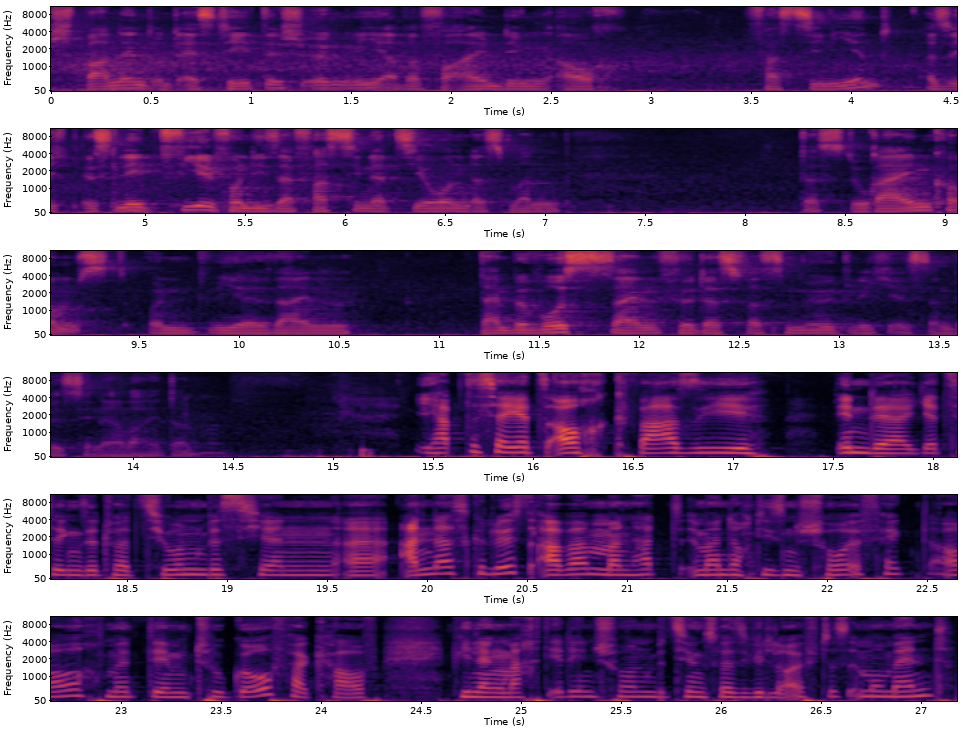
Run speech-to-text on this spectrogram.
spannend und ästhetisch irgendwie, aber vor allen Dingen auch faszinierend. Also ich, es lebt viel von dieser Faszination, dass man, dass du reinkommst und wir dein, dein Bewusstsein für das, was möglich ist, ein bisschen erweitern. Ihr habt es ja jetzt auch quasi in der jetzigen Situation ein bisschen äh, anders gelöst, aber man hat immer noch diesen Show-Effekt auch mit dem To-Go-Verkauf. Wie lange macht ihr den schon, beziehungsweise wie läuft es im Moment?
